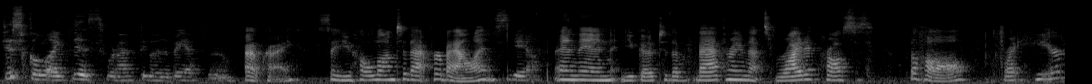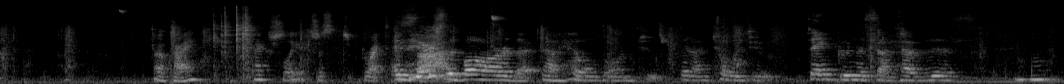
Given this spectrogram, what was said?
just go like this when I have to go to the bathroom. Okay, so you hold on to that for balance. Yeah. And then you go to the bathroom that's right across the hall, right here. Okay. Actually, it's just right to the And side. here's the bar that I held on to, that I told you. Thank goodness I have this. Mm -hmm.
